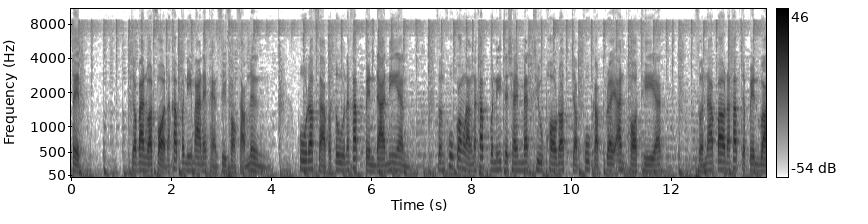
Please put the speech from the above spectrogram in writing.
เต็ด เจ้าบ้านวัตฟอร์ดนะครับ วันนี้มาในแผน 4-2-3-1 ผู้รักษาประตูนะครับเป็นดาเนียน ส่วนคู่กองหลังนะครับ วันนี้จะใช้แมตติวพอลรอสจับคู่กับไรอันพอเทียสส่วนหน้าเป้านะครับจะเป็นวา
